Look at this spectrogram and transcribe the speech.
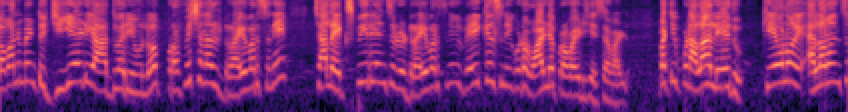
గవర్నమెంట్ జిఏడి ఆధ్వర్యంలో ప్రొఫెషనల్ డ్రైవర్స్ని చాలా ఎక్స్పీరియన్స్డ్ డ్రైవర్స్ని వెహికల్స్ని కూడా వాళ్ళే ప్రొవైడ్ చేసేవాళ్ళు. బట్ ఇప్పుడు అలా లేదు. కేవలం అలవెన్స్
